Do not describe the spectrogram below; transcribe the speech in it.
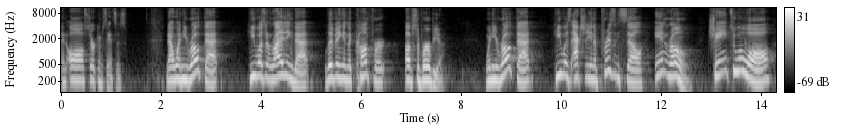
and all circumstances. Now, when he wrote that, he wasn't writing that living in the comfort of suburbia. When he wrote that, he was actually in a prison cell in Rome, chained to a wall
